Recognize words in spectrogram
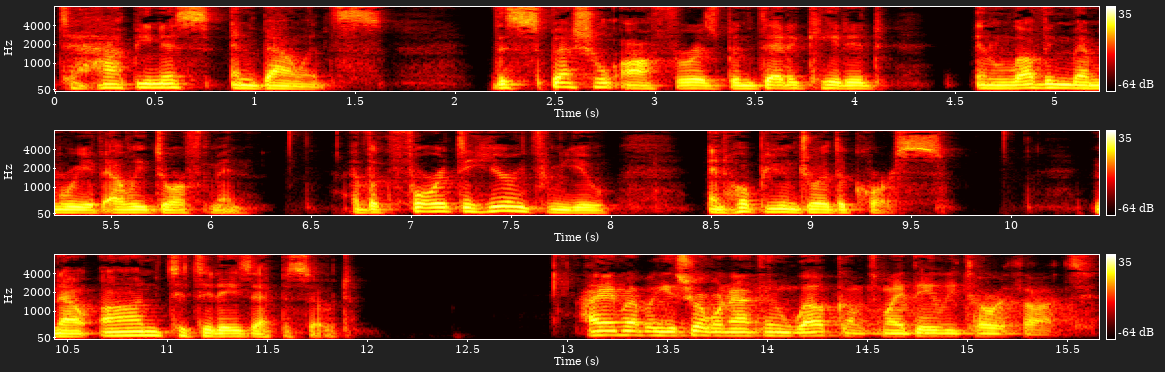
to happiness and balance. This special offer has been dedicated in loving memory of Ellie Dorfman. I look forward to hearing from you and hope you enjoy the course. Now on to today's episode. Hi, I'm Rabbi Bernath and welcome to my daily Torah thoughts.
